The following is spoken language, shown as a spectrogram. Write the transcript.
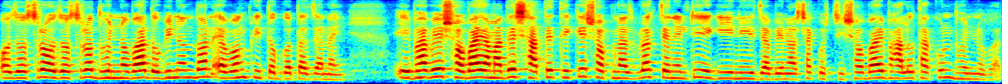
অজস্র অজস্র ধন্যবাদ, অভিনন্দন এবং কৃতজ্ঞতা জানাই। এভাবে সবাই আমাদের সাথে থেকে স্বপ্নাস ব্লগ চ্যানেলটি এগিয়ে নিয়ে যাবেন। আশা করছি সবাই ভালো থাকুন। ধন্যবাদ।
